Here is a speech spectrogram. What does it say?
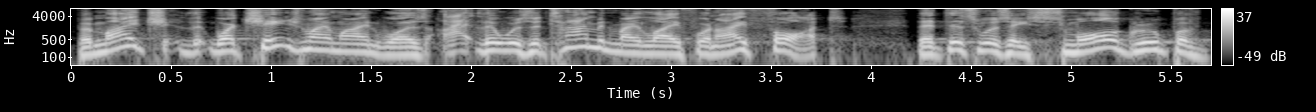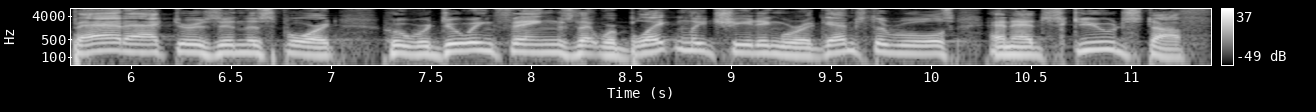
But my what changed my mind was I, there was a time in my life when I thought that this was a small group of bad actors in the sport who were doing things that were blatantly cheating, were against the rules, and had skewed stuff,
